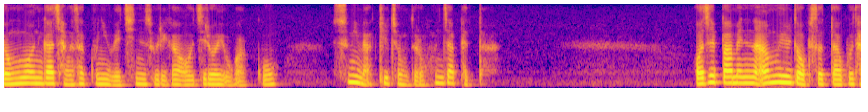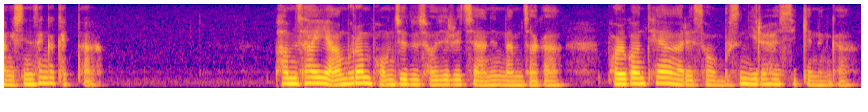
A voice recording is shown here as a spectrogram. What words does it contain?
영무원과 장사꾼이 외치는 소리가 어지러이 오갔고 숨이 막힐 정도로 혼잡했다. 어젯밤에는 아무 일도 없었다고 당신은 생각했다. 밤사이 아무런 범죄도 저지르지 않은 남자가 벌건 태양 아래서 무슨 일을 할 수 있겠는가.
